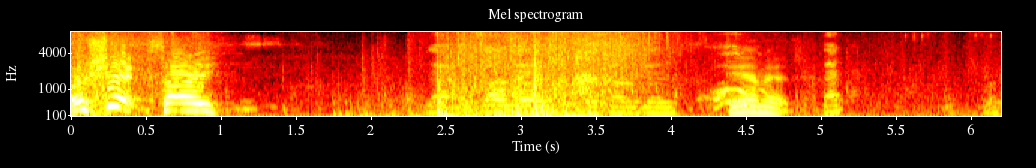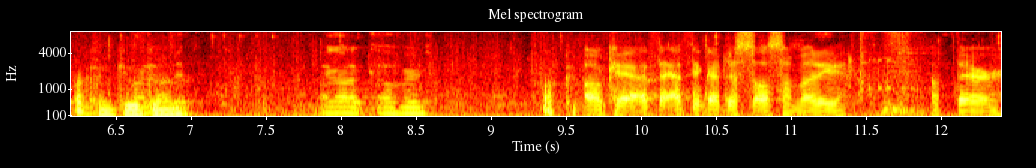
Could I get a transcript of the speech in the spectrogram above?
Oh shit! Sorry. That it's all good. It's all good. Oh, Damn it. That. Fucking goo gun. I got it covered. Fuck. Okay, I, th I think I just saw somebody up there.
